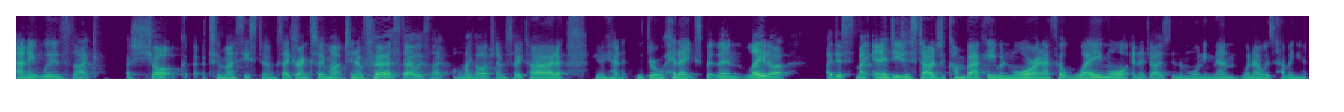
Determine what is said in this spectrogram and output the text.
and it was like a shock to my system because I drank so much. And at first I was like, oh my gosh, I'm so tired. I, you know, had withdrawal headaches. But then later, I just, my energy just started to come back even more. And I felt way more energized in the morning than when I was having it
